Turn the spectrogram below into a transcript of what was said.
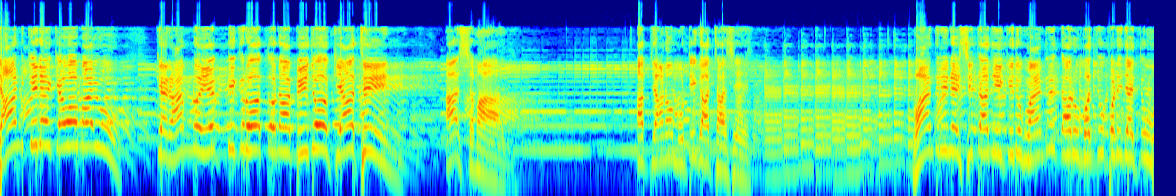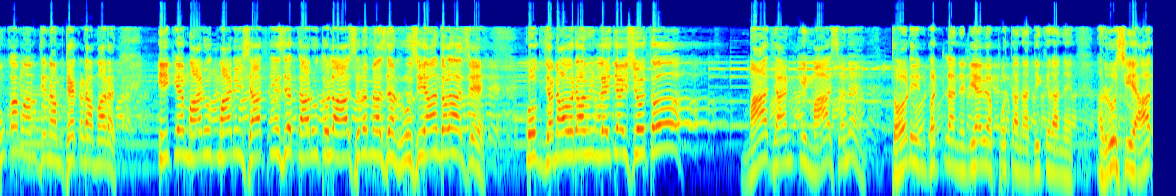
જાનકીને કહેવામાં આવ્યું કે રામનો એક દીકરો હતો ના બીજો ક્યાંથી? આ સમાજ. આપ જાણો, મોટી ગાથા છે. વાંદરીને સીતાજી કીધું વાંદરી, તારું બચ્ચું પડી જાય, તું હું કામ આમથી ને આમ ઠેકડા મારે? ઈ કે, મારું મારી સાથી છે, તારું તો આશ્રમ હશે ઋષિ આંધળા છે. કોક જનાવર આવીને લઈ છે તો? માં જાનકી માં છે ને બટલા બટલાને લઈ આવ્યા પોતાના દીકરાને. ઋષિએ હાથ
